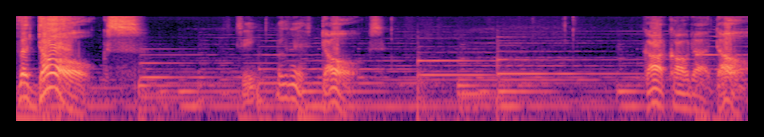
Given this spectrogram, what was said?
the dogs. See? Look at this. Dogs. God called her a dog.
